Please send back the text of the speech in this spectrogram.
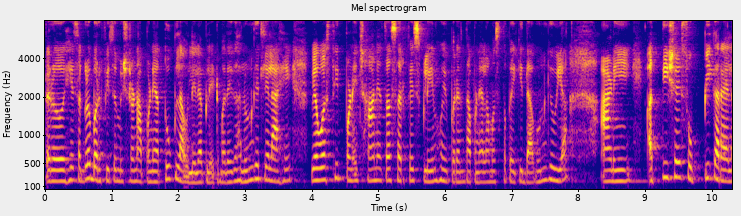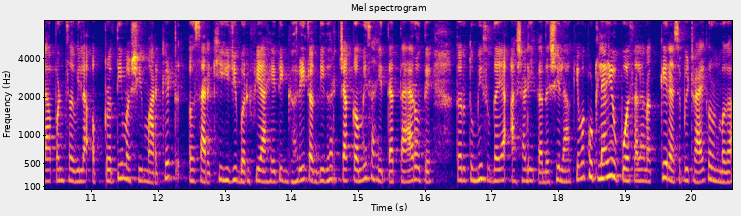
तर हे सगळं बर्फीचं मिश्रण आपण या तूप लावलेल्या प्लेटमध्ये घालून घेतलेलं आहे. व्यवस्थितपणे छान याचा सरफेस प्लेन होईपर्यंत आपण याला मस्तपैकी दाबून घेऊया. आणि अतिशय सोपी करायला आपण चवीला अप्रतिम अशी मार्केट सारखी ही जी बर्फी आहे ती घरीच अगदी घरच्या कमी साहित्यात तयार होते तर तुम्ही सुद्धा या आषाढी एकादशीला किंवा कुठल्याही उपवासाला नक्की रेसिपी ट्राय करून बघा.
